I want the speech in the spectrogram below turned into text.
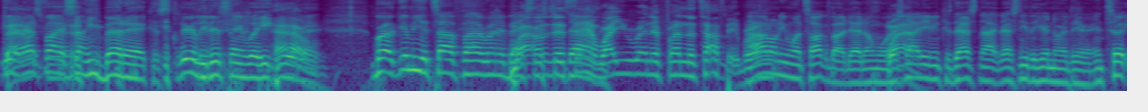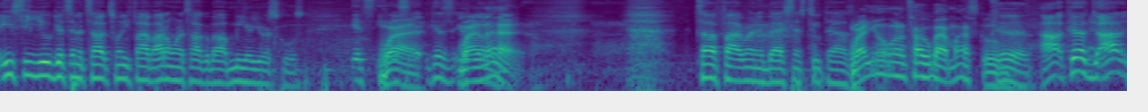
Yeah, that's probably something he better at because clearly this ain't what he good How? at. Bro, give me your top five running Why, back I'm since just 2000. saying, why you running from the topic, bro? I don't even want to talk about that no more. It's not even because that's not that's neither here nor there. Until ECU gets in the top 25, I don't want to talk about me or your schools. It's Why? Because Why not? Top five running back since 2000. Why you don't want to talk about my school? Cause, I, cause I,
